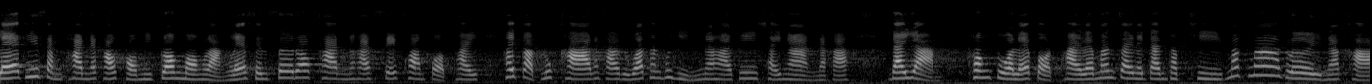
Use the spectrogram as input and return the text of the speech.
และที่สำคัญนะคะขอมีกล้องมองหลังและเซ็นเซอร์รอบคันนะคะ เซฟความปลอดภัยให้กับลูกค้านะคะ หรือว่าท่านผู้หญิงนะคะที่ใช้งานนะคะ ได้อย่าง คล่องตัวและปลอดภัยและมั่นใจในการขับขี่มาก ๆ เลยนะคะ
